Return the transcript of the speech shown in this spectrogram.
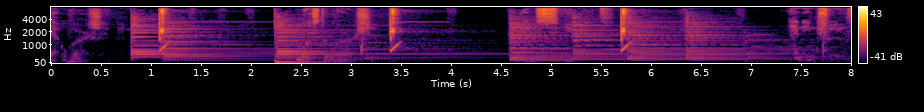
that worship must worship in spirit and in truth.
